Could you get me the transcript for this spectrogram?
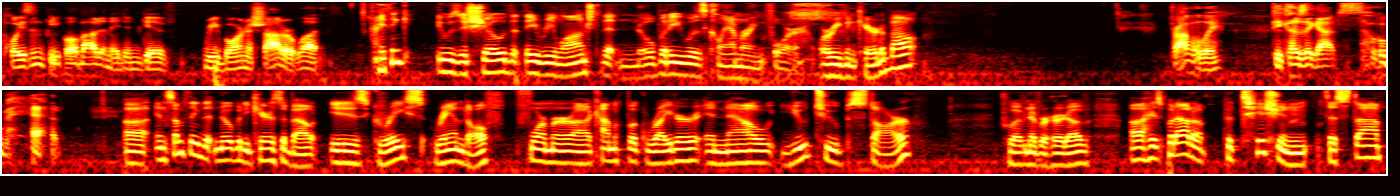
poisoned people about it, and they didn't give Reborn a shot or what. I think it was a show that they relaunched that nobody was clamoring for or even cared about. Probably because they got so bad. Uh, and something that nobody cares about is Grace Randolph, former uh, comic book writer and now YouTube star, who I've never heard of, uh, has put out a petition to stop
